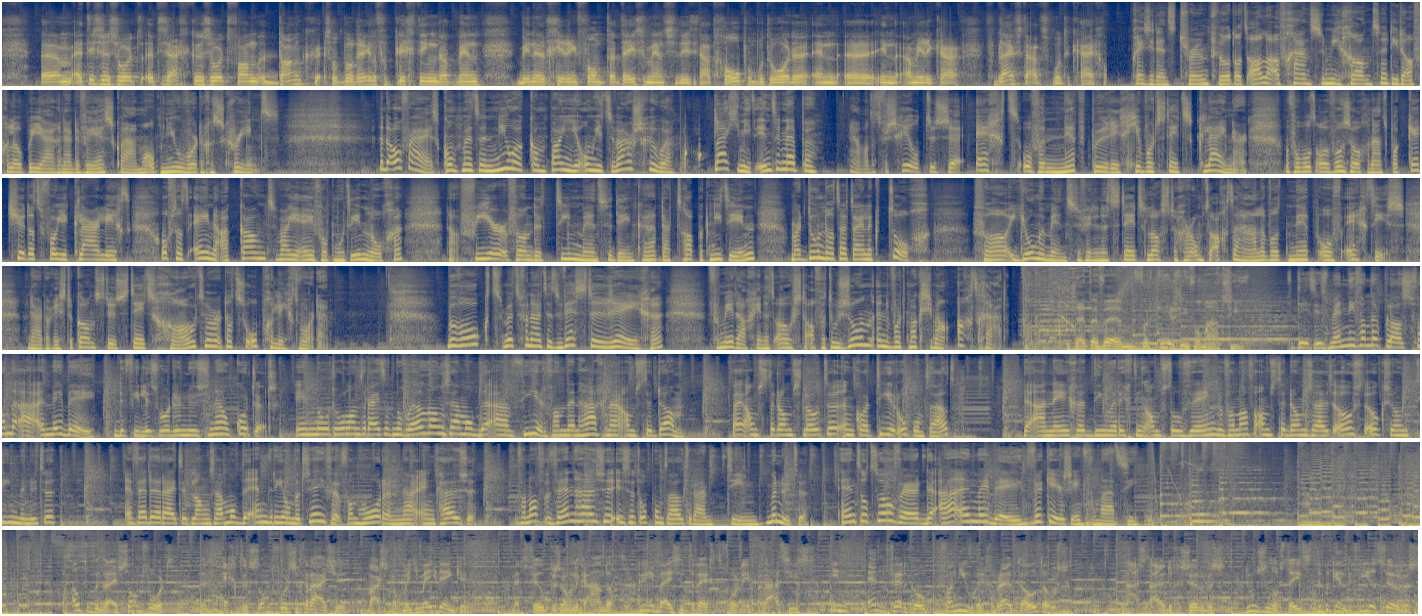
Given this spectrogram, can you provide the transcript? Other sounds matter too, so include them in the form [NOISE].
Um, het, is een soort, het is eigenlijk een soort van dank, een soort morele verplichting dat men binnen de regering vond dat deze mensen inderdaad geholpen moeten worden en uh, in Amerika verblijfstatus moeten krijgen. President Trump wil dat alle Afghaanse migranten die de afgelopen jaren naar de VS kwamen opnieuw worden gescreend. En de overheid komt met een nieuwe campagne om je te waarschuwen. Laat je niet interneppen. Ja, want het verschil tussen echt of een nepberichtje wordt steeds kleiner. Bijvoorbeeld over een zogenaamd pakketje dat voor je klaar ligt... of dat ene account waar je even op moet inloggen. Nou, vier van de tien mensen denken, daar trap ik niet in... maar doen dat uiteindelijk toch. Vooral jonge mensen vinden het steeds lastiger om te achterhalen wat nep of echt is. Daardoor is de kans dus steeds groter dat ze opgelicht worden. Bewolkt met vanuit het westen regen. Vanmiddag in het oosten af en toe zon en het wordt maximaal 8 graden. ZFM Verkeersinformatie. Dit is Mandy van der Plas van de ANWB. De files worden nu snel korter. In Noord-Holland rijdt het nog wel langzaam op de A4 van Den Haag naar Amsterdam. Bij Amsterdam Sloten een kwartier op onthoud. De A9 Diemen richting Amstelveen. Vanaf Amsterdam Zuidoost ook zo'n 10 minuten. En verder rijdt het langzaam op de N307 van Horen naar Enkhuizen. Vanaf Venhuizen is het oponthoud ruim 10 minuten. En tot zover de ANWB Verkeersinformatie. Autobedrijf Zandvoort. Een echte Zandvoortse garage waar ze nog met je meedenken. Met veel persoonlijke aandacht kun je bij ze terecht voor reparaties in en verkoop van nieuw en gebruikte auto's. Naast de huidige service doen ze nog steeds de bekende Fiat-service.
